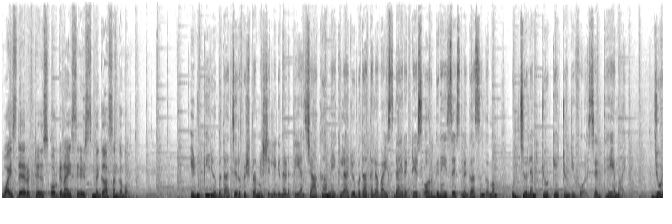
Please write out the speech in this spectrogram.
vice directors organisers mega സംഗമം. ഇടുക്കി രൂപത ചെറുപുഷ്പ മിഷൻ ലീഗ് നടത്തിയ ശാഖാ മേഖല രൂപതാതല വൈസ് ഡയറക്ടേഴ്സ് ഓർഗനൈസേഴ്സ് മെഗാ സംഗമം Ujjwalam two K twenty four ശ്രദ്ധേയമായി. ജൂൺ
